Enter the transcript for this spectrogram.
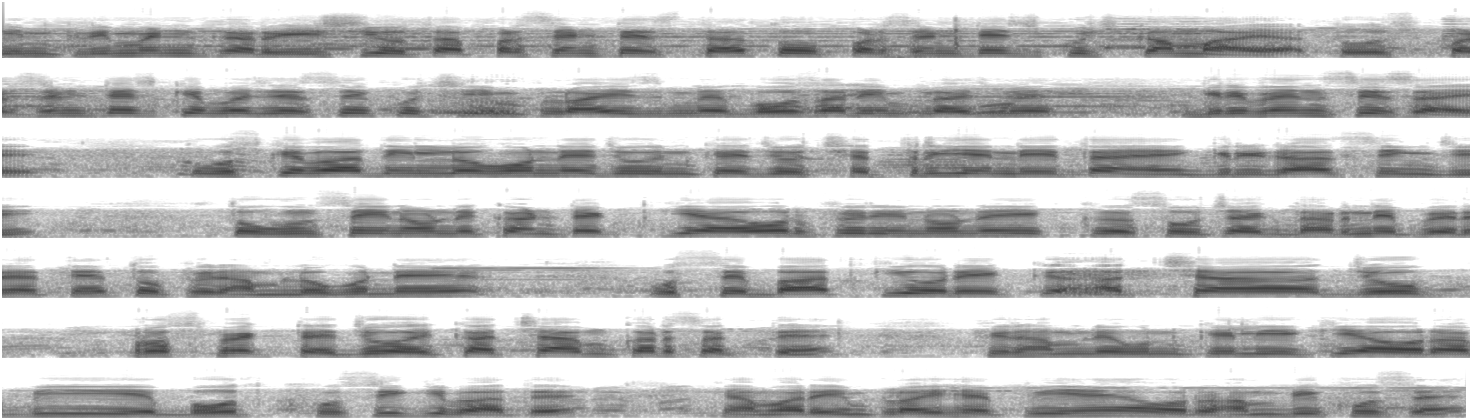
इंक्रीमेंट का रेशियो था परसेंटेज था तो परसेंटेज कुछ कम आया। तो उस परसेंटेज के वजह से कुछ एम्प्लॉयज़ में, बहुत सारे एम्प्लॉयज़ में ग्रीवेंसेस आए। तो उसके बाद इन लोगों ने जो इनके जो क्षेत्रीय नेता हैं, गिरिराज सिंह जी तो उनसे इन्होंने कांटेक्ट किया और फिर इन्होंने एक सोचा, एक धरने पे रहते हैं तो फिर हम लोगों ने उससे बात की और एक अच्छा जो प्रोस्पेक्ट है जो एक अच्छा हम कर सकते हैं फिर हमने उनके लिए किया और अभी ये बहुत खुशी की बात है कि हमारे एम्प्लॉय हैप्पी हैं और हम भी खुश हैं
